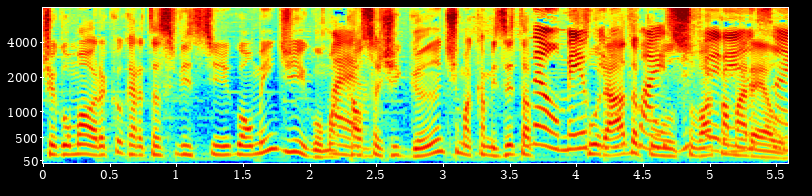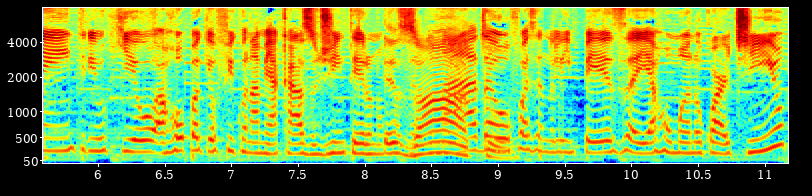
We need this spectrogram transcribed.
Chegou uma hora que o cara tá se vestindo igual um mendigo, uma É. calça gigante, uma camiseta Não, meio furada que não faz com o sovaco diferença amarelo. entre o que eu, a roupa que eu fico na minha casa o dia inteiro não fazendo Exato. nada, ou fazendo limpeza e arrumando o quartinho,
